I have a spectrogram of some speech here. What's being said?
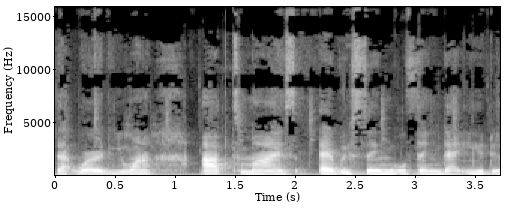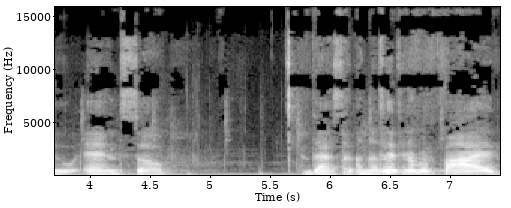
That word, you want to optimize every single thing that you do. And so that's another tip. Number five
